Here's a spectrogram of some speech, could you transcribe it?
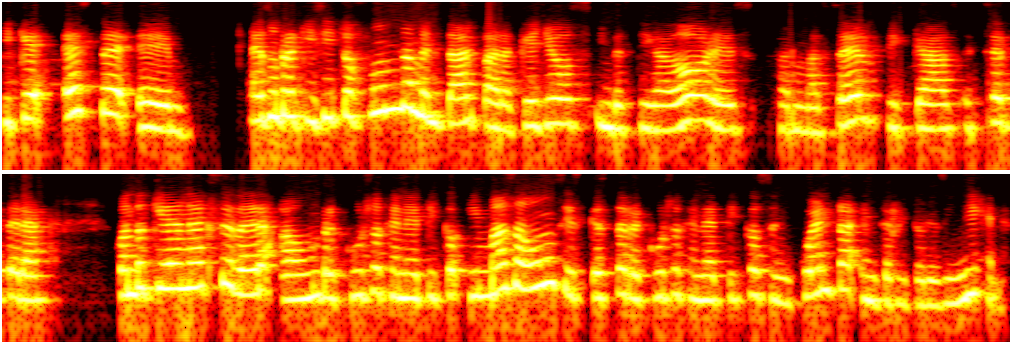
y que este eh, es un requisito fundamental para aquellos investigadores, farmacéuticas, etcétera, cuando quieran acceder a un recurso genético y más aún si es que este recurso genético se encuentra en territorios indígenas.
